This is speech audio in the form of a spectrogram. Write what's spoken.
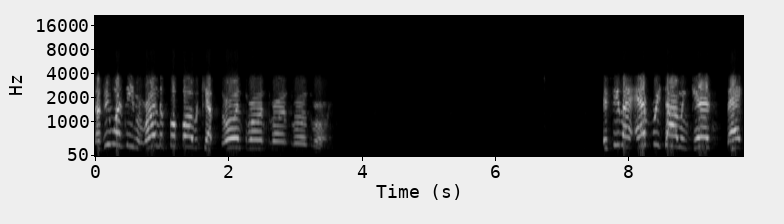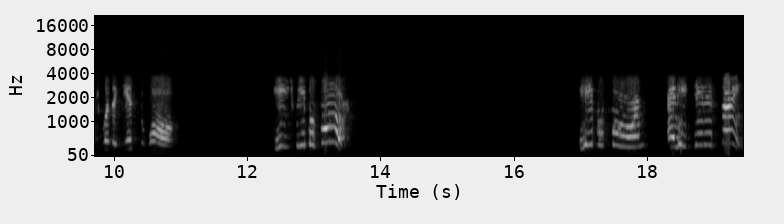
Because we wasn't even running the football. We kept throwing, throwing, throwing, throwing, throwing. It seemed like every time when Garrett's back was against the wall, he he performed. He performed and he did his thing.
